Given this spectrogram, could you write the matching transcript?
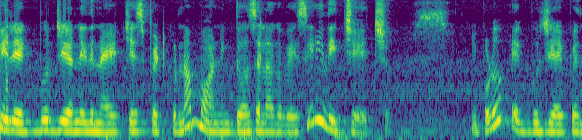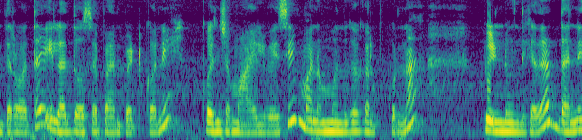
మీరు ఎగ్ బుర్జీ అనేది నైట్ చేసి పెట్టుకున్న మార్నింగ్ దోశలాగా వేసి ఇది ఇచ్చేయచ్చు. ఇప్పుడు ఎగ్ బుర్జీ అయిపోయిన తర్వాత ఇలా దోశ ప్యాన్ పెట్టుకొని కొంచెం ఆయిల్ వేసి మనం ముందుగా కలుపుకున్న పిండి ఉంది కదా దాన్ని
